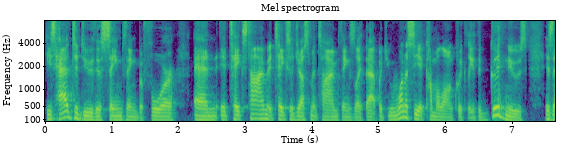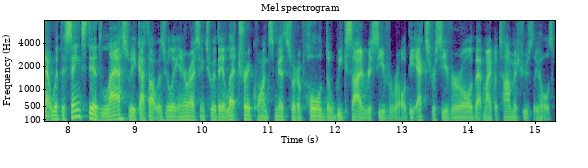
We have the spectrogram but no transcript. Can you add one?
He's had to do this same thing before, and it takes time. It takes adjustment time, things like that. But you want to see it come along quickly. The good news is that what the Saints did last week, I thought was really interesting. To where they let Tre'Quan Smith sort of hold the weak side receiver role, the X receiver role that Michael Thomas usually holds,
